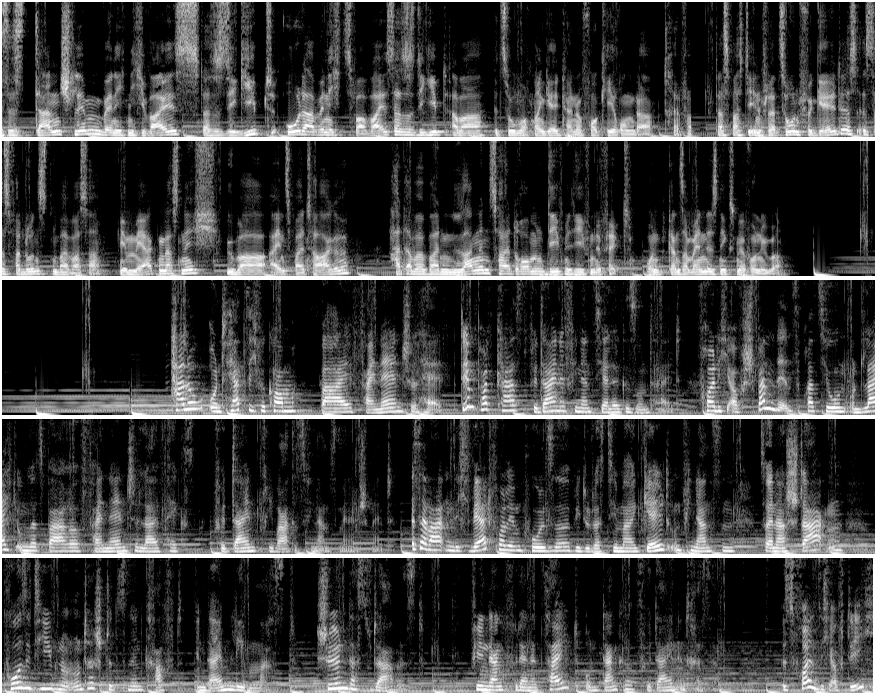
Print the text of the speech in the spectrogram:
Es ist dann schlimm, wenn ich nicht weiß, dass es sie gibt oder wenn ich zwar weiß, dass es die gibt, aber bezogen auf mein Geld keine Vorkehrungen da treffe. Das, was die Inflation für Geld ist, ist das Verdunsten bei Wasser. Wir merken das nicht über ein, zwei Tage, hat aber über einen langen Zeitraum definitiv einen Effekt. Und ganz am Ende ist nichts mehr von über. Und herzlich willkommen bei Financial Health, dem Podcast für deine finanzielle Gesundheit. Freue dich auf spannende Inspirationen und leicht umsetzbare Financial Lifehacks für dein privates Finanzmanagement. Es erwarten dich wertvolle Impulse, wie du das Thema Geld und Finanzen zu einer starken, positiven und unterstützenden Kraft in deinem Leben machst. Schön, dass du da bist. Vielen Dank für deine Zeit und danke für dein Interesse. Es freuen sich auf dich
